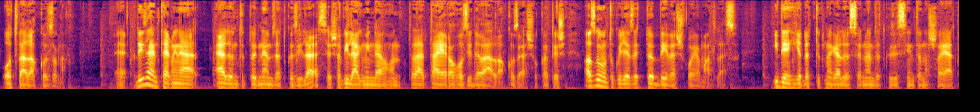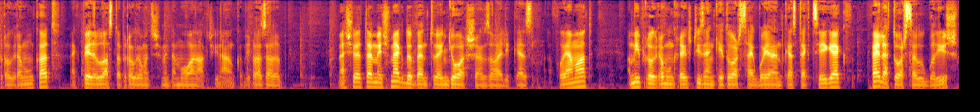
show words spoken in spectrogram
ott vállalkozzanak. A Design Terminál eldöntött, hogy nemzetközi lesz, és a világ minden tájára hoz ide vállalkozásokat, és azt gondoltuk, hogy ez egy több éves folyamat lesz. Idén hirdettük meg először nemzetközi szinten a saját programunkat, meg például azt a programot is, amit a Molnak csinálunk, amiről az előbb meséltem, és megdöbbentően gyorsan zajlik ez a folyamat. A mi programunkra is 12 országból jelentkeztek cégek, fejlett országokból is,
